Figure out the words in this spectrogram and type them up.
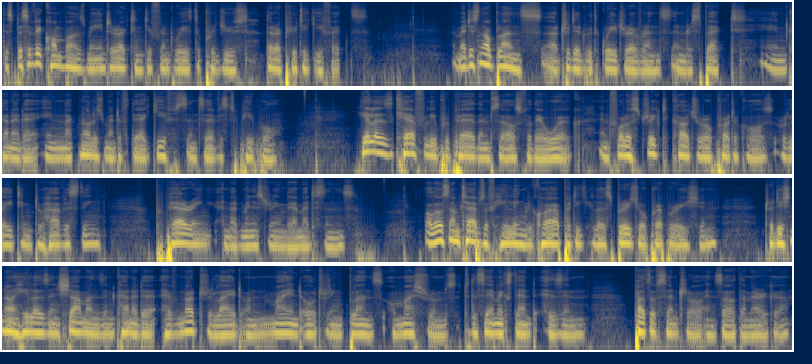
The specific compounds may interact in different ways to produce therapeutic effects. Medicinal plants are treated with great reverence and respect in Canada in acknowledgement of their gifts and service to people. Healers carefully prepare themselves for their work and follow strict cultural protocols relating to harvesting, preparing, and administering their medicines. Although some types of healing require particular spiritual preparation, Traditional healers and shamans in Canada have not relied on mind altering plants or mushrooms to the same extent as in parts of Central and South America.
